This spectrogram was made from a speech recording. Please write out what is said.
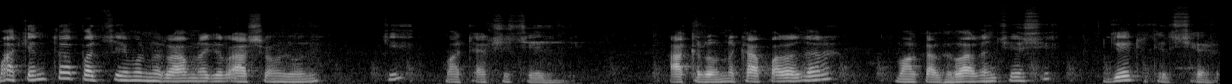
మాకెంతో పరిచయం ఉన్న రామ్నగర్ ఆశ్రమంలోనికి మా ట్యాక్సీ చేరింది. అక్కడ ఉన్న కాపాలదారు మాకు అభివాదం చేసి గేటు తెరిచాడు.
